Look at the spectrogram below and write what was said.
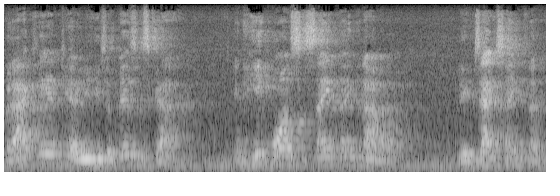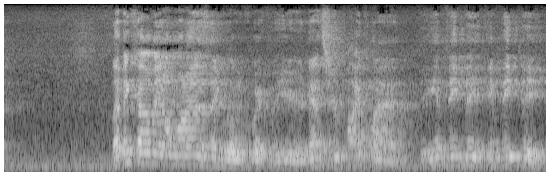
but I can tell you he's a business guy, and he wants the same thing that I want, the exact same thing. Let me comment on one other thing really quickly here, and that's your pipeline, the MVP. MVP.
